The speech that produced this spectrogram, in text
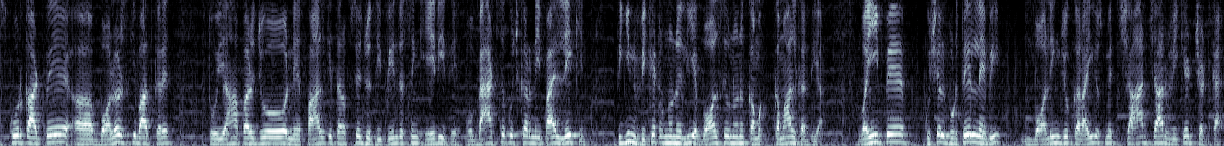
स्कोर कार्ड पे बॉलर्स की बात करें तो यहाँ पर जो नेपाल की तरफ़ से जो दीपेंद्र सिंह एरी थे, वो बैट से कुछ कर नहीं पाए, लेकिन तीन विकेट उन्होंने लिए बॉल से उन्होंने कम, कमाल कर दिया। वहीं पे कुशल बुरतेल ने भी बॉलिंग जो कराई उसमें चार चार विकेट चटकाए।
